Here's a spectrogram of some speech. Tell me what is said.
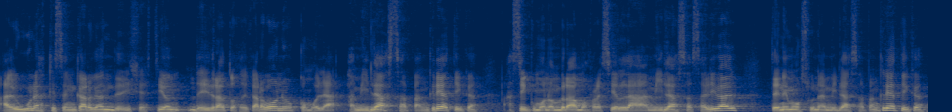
algunas que se encargan de digestión de hidratos de carbono, como la amilasa pancreática, así como nombramos recién la amilasa salival, tenemos una amilasa pancreática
